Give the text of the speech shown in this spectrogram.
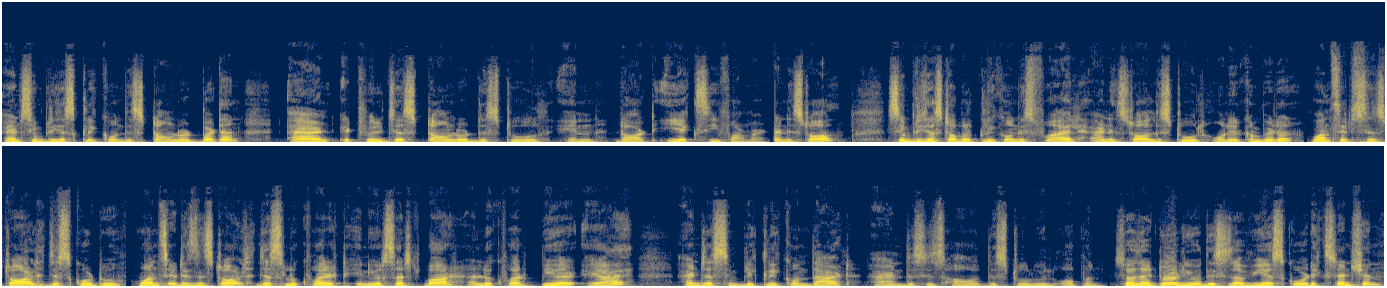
and simply just click on this download button and it will just download this tool in .exe format and install. Simply just double click on this file and install this tool on your computer. Once it's installed, just go to, once it is installed, just look for it in your search bar and look for Pear AI and just simply click on that and this is how this tool will open. So as I told you, this is a VS Code extension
